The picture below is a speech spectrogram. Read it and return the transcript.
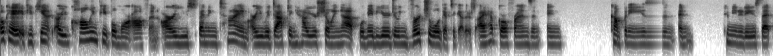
okay, if you can't, are you calling people more often? Are you spending time? Are you adapting how you're showing up? Or maybe you're doing virtual get togethers. I have girlfriends and, and companies and, and communities that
